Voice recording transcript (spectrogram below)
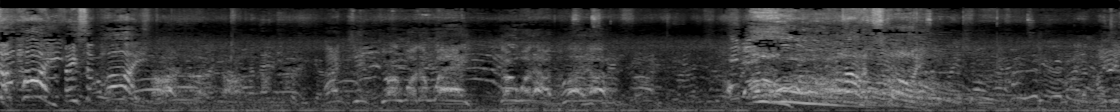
up high, face up high. Angie, throw one away! Throw one out, player! That's He's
